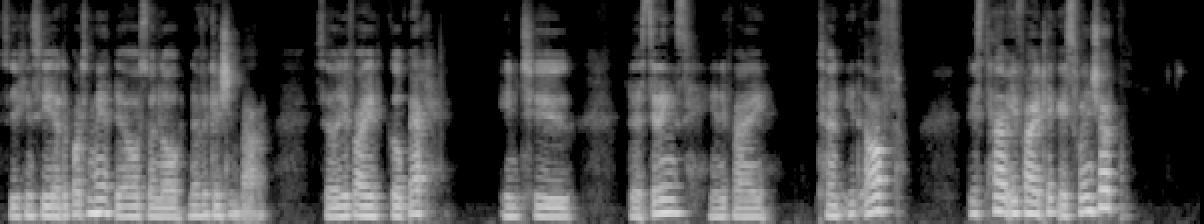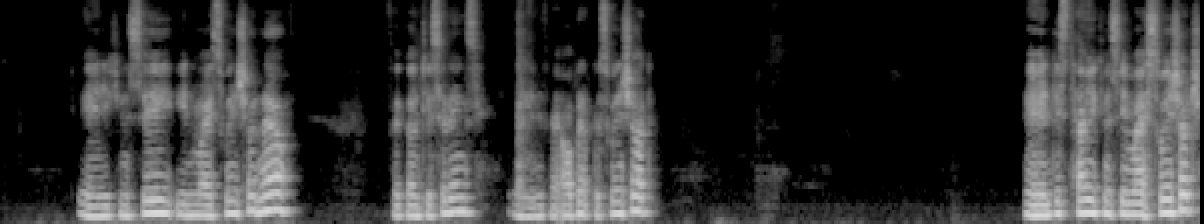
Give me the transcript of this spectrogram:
So you can see at the bottom here, there also no navigation bar. So if I go back into the settings and if I turn it off, this time if I take a screenshot, and you can see in my screenshot now if I go into settings and if I open up the screenshot. And this time you can see my screenshot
